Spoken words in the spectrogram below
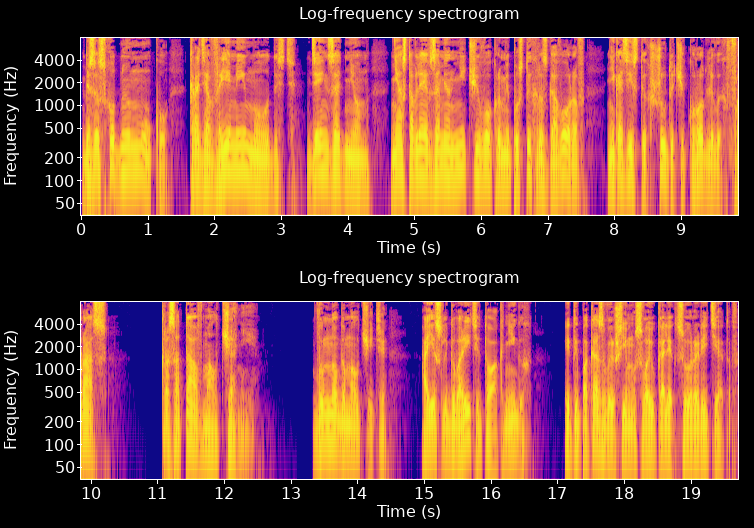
безысходную муку, крадя время и молодость, день за днем — не оставляя взамен ничего, кроме пустых разговоров, неказистых шуточек, уродливых фраз. Красота в молчании. Вы много молчите, а если говорите, то о книгах, и ты показываешь ему свою коллекцию раритетов,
